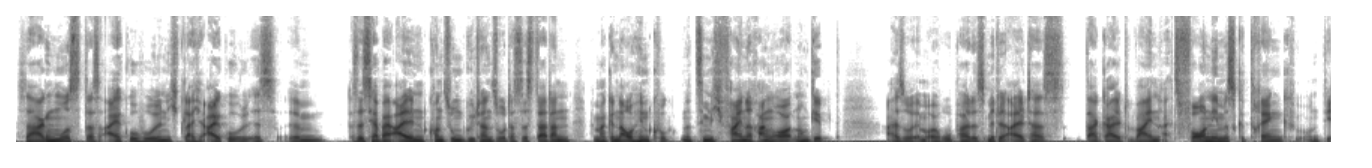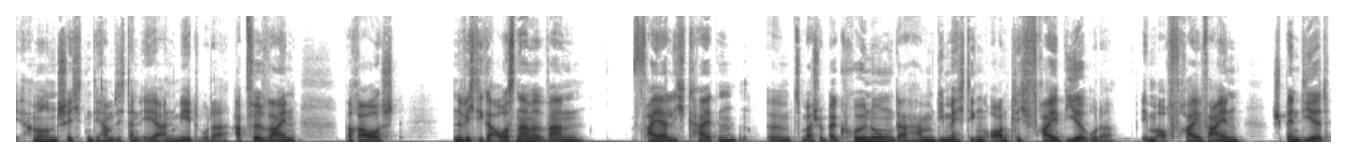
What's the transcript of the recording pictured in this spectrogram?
sagen muss, dass Alkohol nicht gleich Alkohol ist. Ähm, das ist ja bei allen Konsumgütern so, dass es da dann, wenn man genau hinguckt, eine ziemlich feine Rangordnung gibt. Also im Europa des Mittelalters, da galt Wein als vornehmes Getränk und die ärmeren Schichten, die haben sich dann eher an Met oder Apfelwein berauscht. Eine wichtige Ausnahme waren Feierlichkeiten, äh, zum Beispiel bei Krönungen, da haben die Mächtigen ordentlich Freibier oder eben auch Freiwein spendiert.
